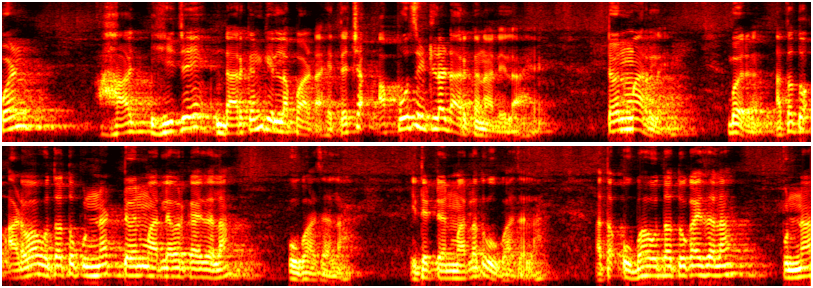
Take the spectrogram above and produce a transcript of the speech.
पण हा ही जे डार्कन केलेला पार्ट आहे त्याच्या अपोजिटला डार्कन आलेला आहे. टर्न मारलं आहे बरं आता तो आडवा होता तो पुन्हा टर्न मारल्यावर काय झाला? उभा झाला. इथे टर्न मारला तो उभा झाला. आता उभा होता तो काय झाला? पुन्हा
